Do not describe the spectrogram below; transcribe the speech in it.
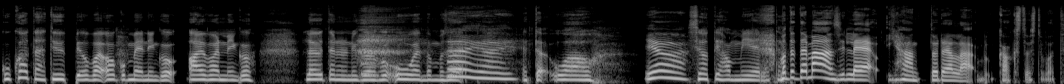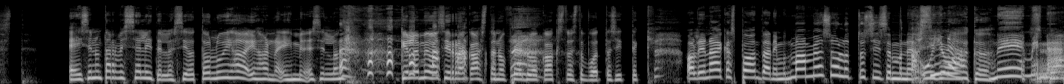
kuka tämä tyyppi on vai onko mie niinku aivan niinku löytänyt niinku joku uuden tommosen, Ai ai. että wow, Joo. se oot ihan mieletön. Mutta tämä on sille ihan todella 12 vuotta sitten. Ei sinun tarvi selitellä, sinä oot ollut ihan ihana ihminen silloin. Kyllä minä olisin rakastanut Fredua 12 vuotta sittenkin. Olin aika spontaani, mutta mä oon myös ollut tosi semmoinen Ah, ujo. sinäkö? Niin, minä.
